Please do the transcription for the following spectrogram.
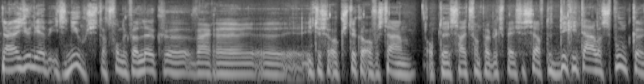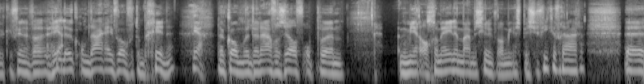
Nou ja, jullie hebben iets nieuws. Dat vond ik wel leuk, uh, waar uh, intussen ook stukken over staan op de site van Public Spaces zelf. De digitale spoelkeuken. Ik vind het wel heel ja. leuk om daar even over te beginnen. Ja. Dan komen we daarna vanzelf op um, meer algemene, maar misschien ook wel meer specifieke vragen. Uh,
